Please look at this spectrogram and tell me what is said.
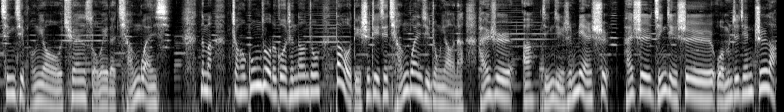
亲戚朋友圈所谓的强关系。那么找工作的过程当中，到底是这些强关系重要呢，还是啊仅仅是面试，还是仅仅是我们之间知道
